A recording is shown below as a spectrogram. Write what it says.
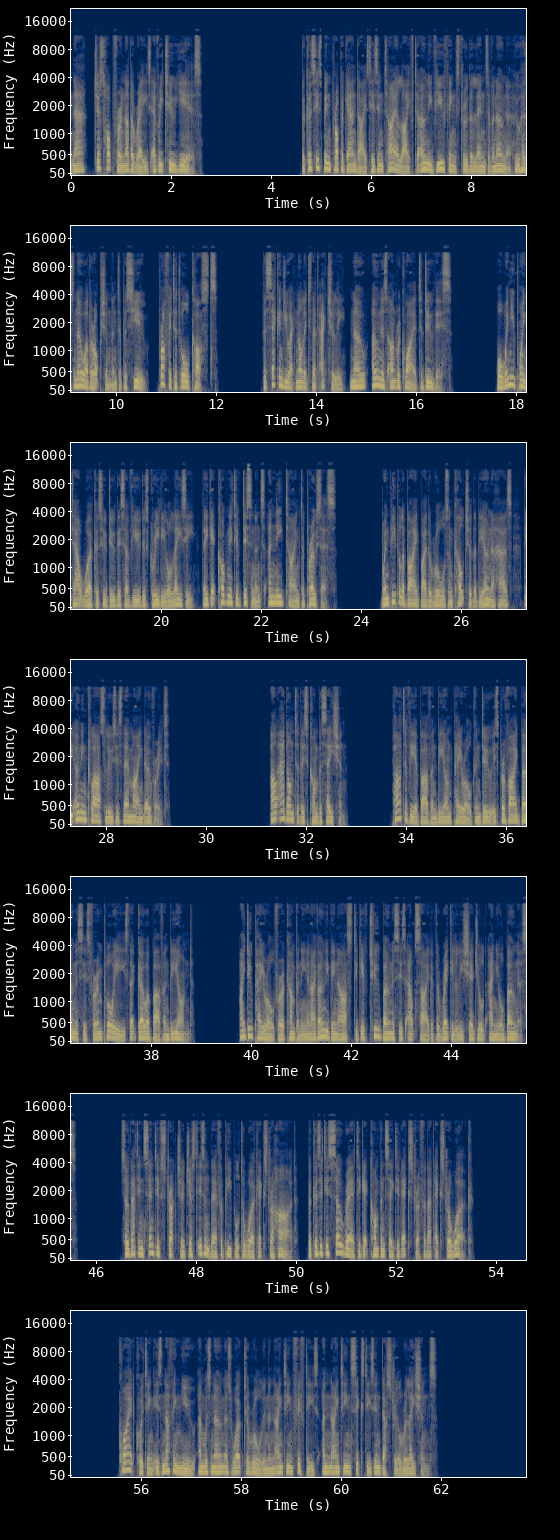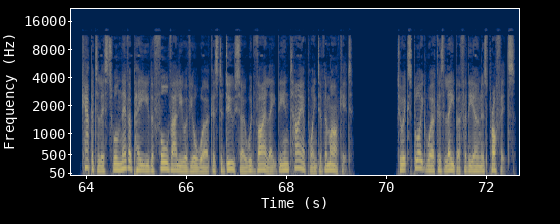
Nah, just hop for another raise every two years. Because he's been propagandized his entire life to only view things through the lens of an owner who has no other option than to pursue profit at all costs. The second you acknowledge that actually, no, owners aren't required to do this. Or when you point out workers who do this are viewed as greedy or lazy, they get cognitive dissonance and need time to process. When people abide by the rules and culture that the owner has, the owning class loses their mind over it. I'll add on to this conversation. Part of the above and beyond payroll can do is provide bonuses for employees that go above and beyond. I do payroll for a company and I've only been asked to give two bonuses outside of the regularly scheduled annual bonus. So that incentive structure just isn't there for people to work extra hard, because it is so rare to get compensated extra for that extra work. Quiet quitting is nothing new and was known as work to rule in the 1950s and 1960s industrial relations. Capitalists will never pay you the full value of your work as to do so would violate the entire point of the market. to exploit workers' labor for the owner's profits.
